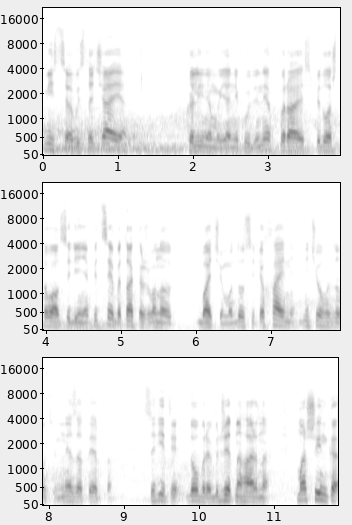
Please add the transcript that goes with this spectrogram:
Місця вистачає. Колінями я нікуди не впираюсь. Підлаштував сидіння під себе. Також воно бачимо досить охайне, нічого зовсім не затерто. Сидіти добре, бюджетна гарна машинка.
